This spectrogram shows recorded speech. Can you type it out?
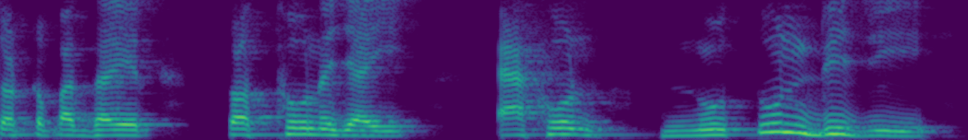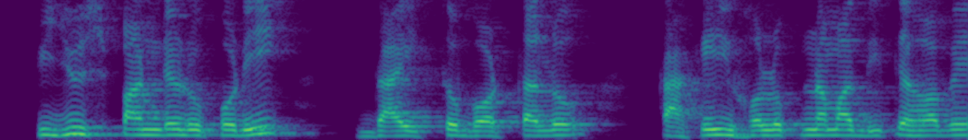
চট্টোপাধ্যায়ের তথ্য অনুযায়ী, এখন নতুন ডিজি পীযূষ পাণ্ডের উপরই দায়িত্ব বর্তালো। তাকেই হলফনামা দিতে হবে,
